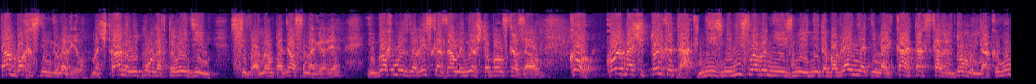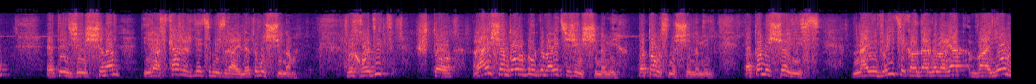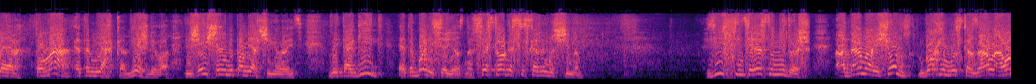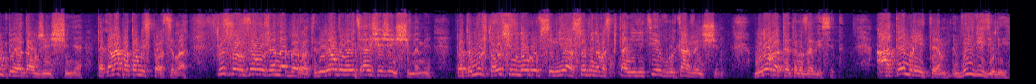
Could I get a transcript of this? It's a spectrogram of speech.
Там Бог с ним говорил. Значит, рано утром на второй день Сивана он поднялся на горе, и Бог ему из горы сказал на мир, чтобы он сказал. Ко, ко значит только так, не измени слово, не, измени, не добавляй, не отнимай. Как так скажешь дому Якову, это женщина, и расскажешь детям Израиля, это мужчинам. Выходит, что раньше он должен был говорить с женщинами, потом с мужчинами. Потом еще есть на иврите, когда говорят «вайомер», «томар» – это мягко, вежливо. С женщинами помягче говорить. «Витагид» – это более серьезно. Все строгости скажи мужчинам. Есть интересный мидраш. Адама решен, Бог ему сказал, а он передал женщине. Так она потом испортила. Тут сделал уже наоборот. Велел говорить раньше женщинами. Потому что очень много в семье, особенно воспитание детей, в руках женщин. Много от этого зависит. А тем ритем, вы видели,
